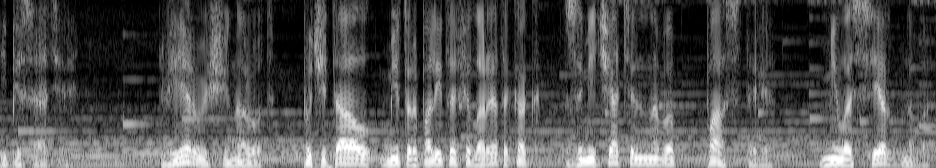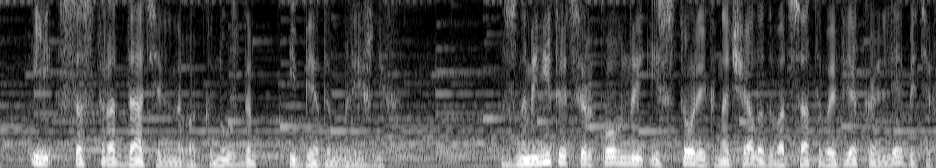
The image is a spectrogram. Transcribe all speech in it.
и писатели. Верующий народ почитал митрополита Филарета как замечательного пастыря, милосердного и сострадательного к нуждам и бедам ближних. Знаменитый церковный историк начала XX века Лебедев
